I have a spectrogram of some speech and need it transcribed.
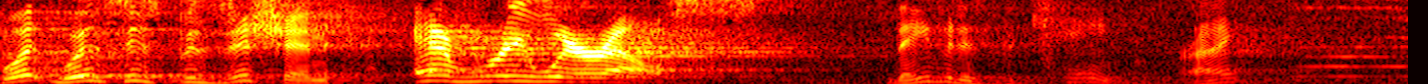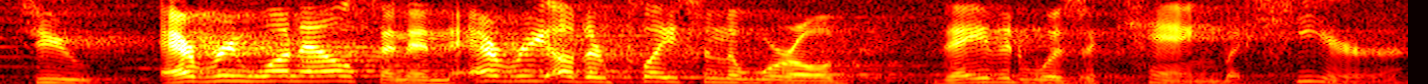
what was his position everywhere else? David is the king, right? To everyone else and in every other place in the world, David was a king. But here,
